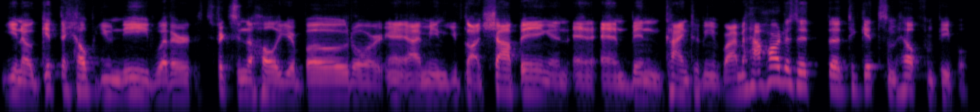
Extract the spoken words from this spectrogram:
you know, get the help you need, whether it's fixing the hull of your boat or, eh, I mean, you've gone shopping and and, and been kind to the environment. How hard is it to, to get some help from people?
